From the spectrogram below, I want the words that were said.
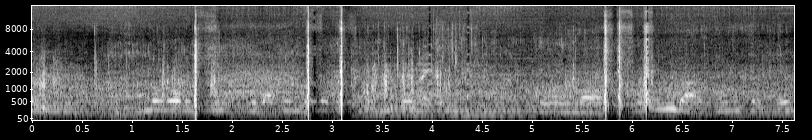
Unload all the shit, go back in, load up the thing, go on and die. Go on and die. Go on and think, right?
